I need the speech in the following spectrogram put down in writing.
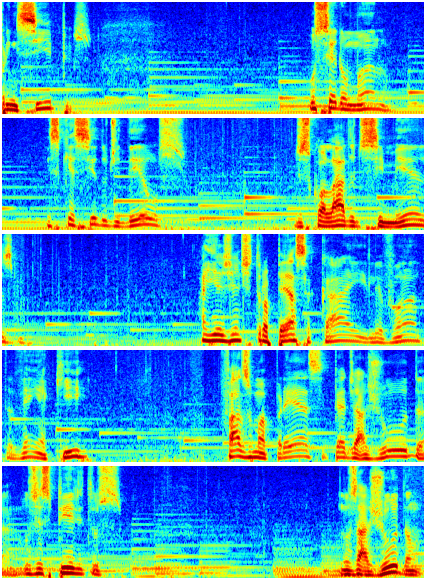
princípios. O ser humano esquecido de Deus, descolado de si mesmo. Aí a gente tropeça, cai, levanta, vem aqui, faz uma prece, pede ajuda, os espíritos nos ajudam,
